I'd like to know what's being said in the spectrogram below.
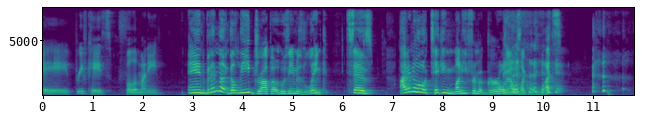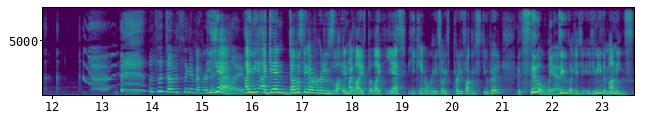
a briefcase full of money. And but then the the lead dropout, whose name is Link, says, "I don't know about taking money from a girl." And I was like, "What?" That's the dumbest thing I've ever heard in my Yeah, life. I mean, again, dumbest thing I've ever heard in, his, in my life. But like, yes, he can't read, so he's pretty fucking stupid. But still, like, Yeah. dude, like, if you if you need the monies,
